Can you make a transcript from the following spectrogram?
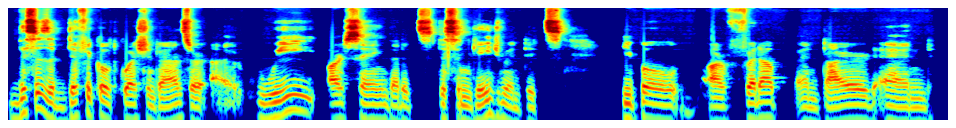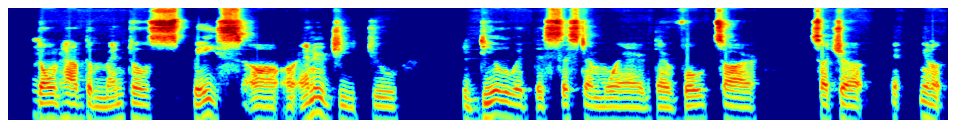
this is a difficult question to answer. Uh, we are saying that it's disengagement. It's people are fed up and tired and. Hmm. don't have the mental space or, or energy to to deal with this system where their votes are such a eh, you know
